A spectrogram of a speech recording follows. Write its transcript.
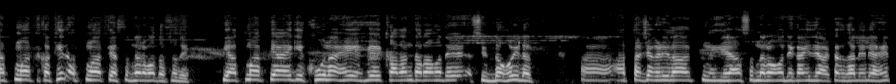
आत्महत्या कथित आत्महत्या संदर्भात असू दे ती आत्महत्या आहे की खून आहे हे कालांतरामध्ये सिद्ध होईलच. आत्ताच्या घडीला या संदर्भामध्ये काही जे अटक झालेले आहेत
